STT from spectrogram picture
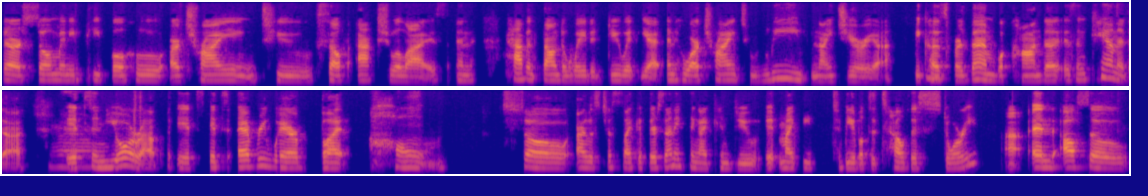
there are so many people who are trying to self-actualize and haven't found a way to do it yet, and who are trying to leave Nigeria because mm-hmm. for them wakanda is in canada yeah. it's in europe it's it's everywhere but home so i was just like if there's anything i can do it might be to be able to tell this story uh, and also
